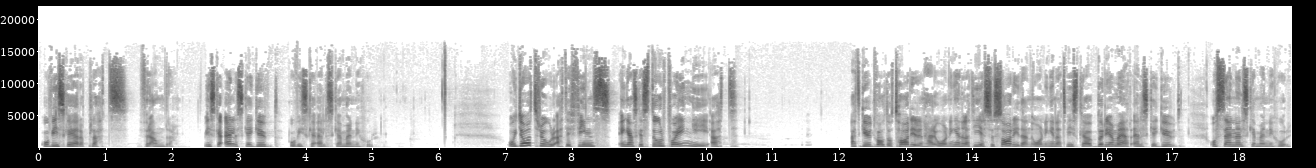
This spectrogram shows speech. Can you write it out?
Och vi ska göra plats för andra. Vi ska älska Gud och vi ska älska människor. Och jag tror att det finns en ganska stor poäng i att, att Gud valde att ta det i den här ordningen, eller att Jesus sa det i den ordningen, att vi ska börja med att älska Gud och sen älska människor.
